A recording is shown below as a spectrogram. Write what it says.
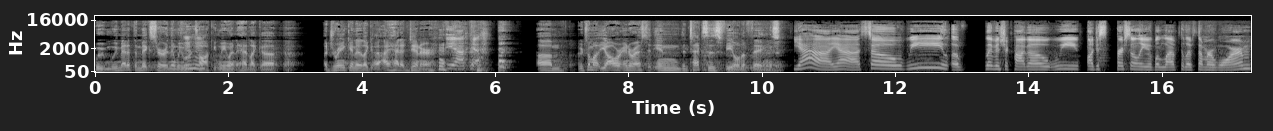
we we met at the mixer and then we were Mm-hmm. talking. We went and had like a a drink and a, like a, I had a dinner. Yeah, yeah. um, we were talking about y'all were interested in the Texas field of things. Yeah, yeah. So we uh, live in Chicago. We I just personally would love to live somewhere warm.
